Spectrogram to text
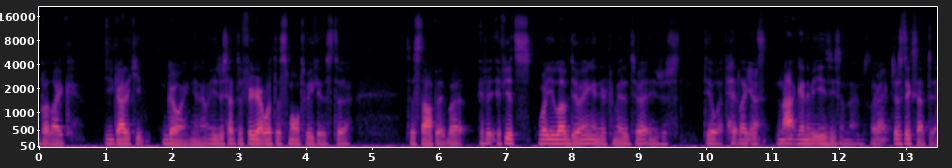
but like you got to keep going. You know, you just have to figure out what the small tweak is to to stop it. But if it, if it's what you love doing and you're committed to it, you just deal with it. Like Yeah. it's not going to be easy sometimes. Like Right. just accept it.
